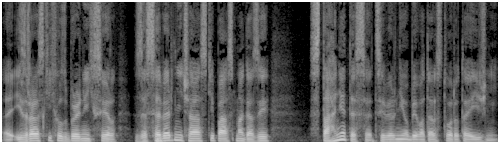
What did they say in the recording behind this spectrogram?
eh, izraelských ozbrojených sil ze severní části pásma Gazy. Stahněte se, civilní obyvatelstvo, do té jižní.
